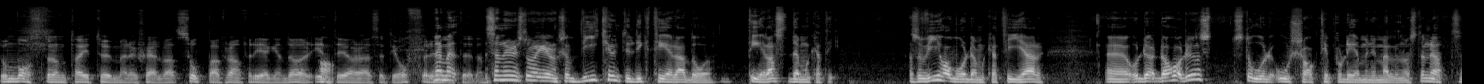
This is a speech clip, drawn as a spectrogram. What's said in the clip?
då måste de ta itu med det själva. Sopa framför egen dörr, Ja. inte göra sig till offer Nej, hela men, tiden. sen är det stora grejen också, vi kan ju inte diktera då deras demokrati. Alltså vi har vår demokrati här. Eh, och då, då har du en st- stor orsak till problemen i Mellanöstern. Det är att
